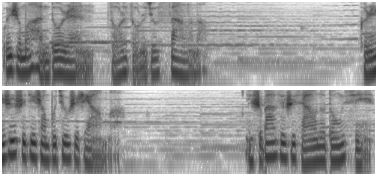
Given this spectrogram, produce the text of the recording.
为什么很多人走着走着就散了呢？可人生实际上不就是这样吗？你十八岁时想要的东西，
